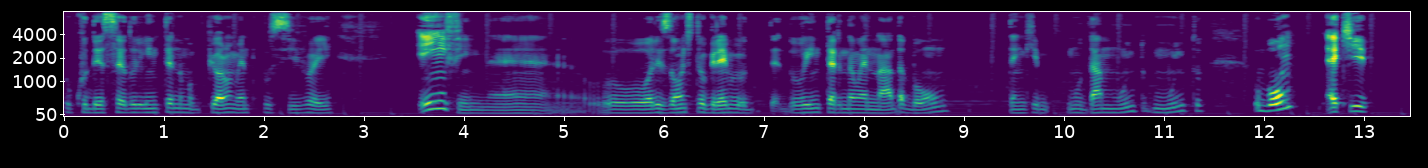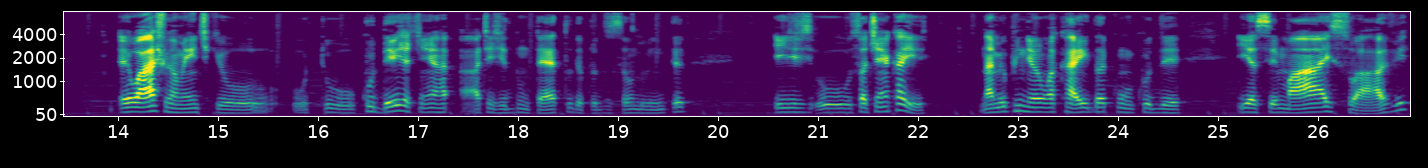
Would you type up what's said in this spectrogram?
o Cudê saiu do Inter no pior momento possível aí. Enfim, né? O horizonte do Grêmio, do Inter não é nada bom. Tem que mudar muito, muito. O bom é que eu acho realmente que o, o, o Kudê já tinha atingido um teto de produção do Inter e o, só tinha a cair. Na minha opinião, a caída com o Kudê ia ser mais suave,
